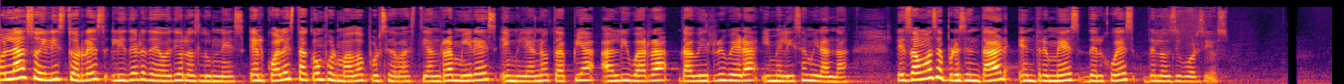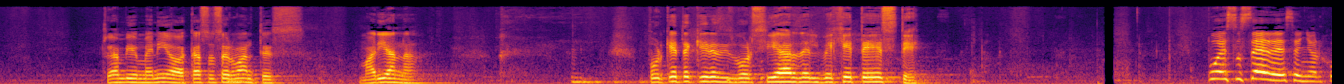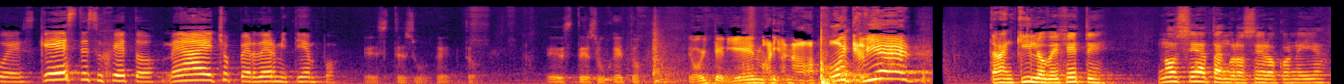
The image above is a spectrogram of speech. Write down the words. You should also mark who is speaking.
Speaker 1: Hola, soy Liz Torres, líder de Odio los Lunes, el cual está conformado por Sebastián Ramírez, Emiliano Tapia, Ali Barra, David Rivera y Melissa Miranda. Les vamos a presentar Entremés del Juez de los Divorcios.
Speaker 2: Sean bienvenidos a Caso Cervantes. Mariana, ¿por qué te quieres divorciar del vejete este?
Speaker 3: Pues sucede, señor juez, que este sujeto me ha hecho perder mi tiempo.
Speaker 4: Este sujeto, este sujeto. Oíte bien, Mariana, oíte bien.
Speaker 2: Tranquilo, vejete. No sea tan grosero con ella.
